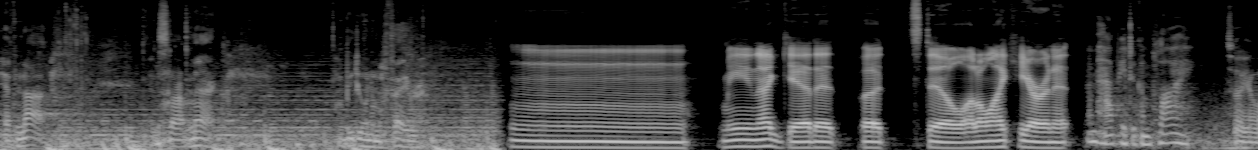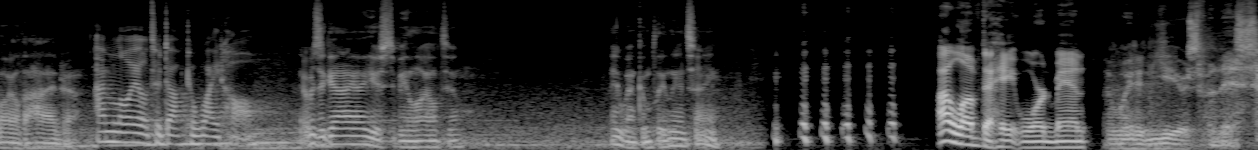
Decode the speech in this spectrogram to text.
If not, it's not Mack. We'll be doing him a favor. Mm, I mean, I get it, but still, I don't like hearing it. I'm happy to comply. So you're loyal to Hydra? I'm loyal to Dr. Whitehall. There was a guy I used to be loyal to. He went completely insane. I love to hate Ward, man. I waited years for this.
